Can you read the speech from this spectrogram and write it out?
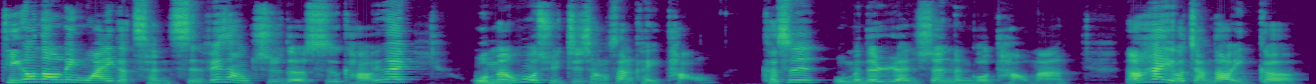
提高到另外一个层次，非常值得思考。因为我们或许职场上可以逃，可是我们的人生能够逃吗？然后他有讲到一个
